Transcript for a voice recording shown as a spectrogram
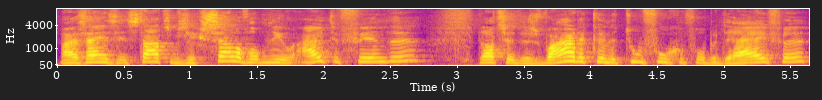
Maar zijn ze in staat om zichzelf opnieuw uit te vinden, dat ze dus waarde kunnen toevoegen voor bedrijven,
